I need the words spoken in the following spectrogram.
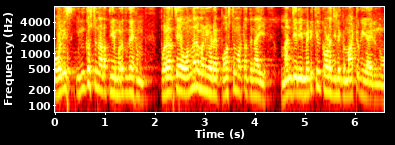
പോലീസ് ഇൻക്വസ്റ്റ് നടത്തിയ മൃതദേഹം പുലർച്ചെ ഒന്നര മണിയോടെ പോസ്റ്റ്മോർട്ടത്തിനായി മഞ്ചേരി മെഡിക്കൽ കോളേജിലേക്ക് മാറ്റുകയായിരുന്നു.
